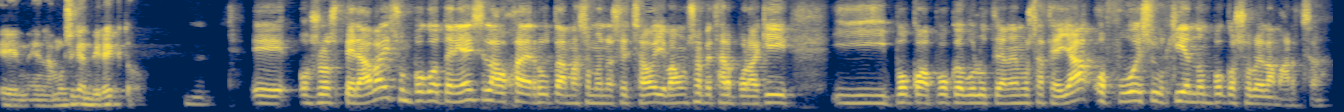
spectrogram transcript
la música en directo. Eh, ¿Os lo esperabais? ¿Un poco teníais la hoja de ruta más o menos hecha? Oye, vamos a empezar por aquí y poco a poco evolucionaremos hacia allá. ¿O fue surgiendo un poco sobre la marcha?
